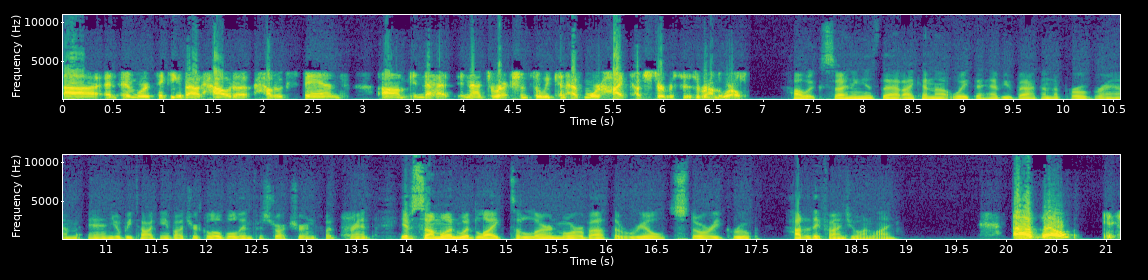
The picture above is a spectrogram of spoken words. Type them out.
uh, and, and we're thinking about how to how to expand um, in that in that direction so we can have more high touch services around the world. How exciting is that? I cannot wait to have you back on the program, and you'll be talking about your global infrastructure and footprint. If someone would like to learn more about the Real Story Group, how do they find you online? Uh, well, it's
